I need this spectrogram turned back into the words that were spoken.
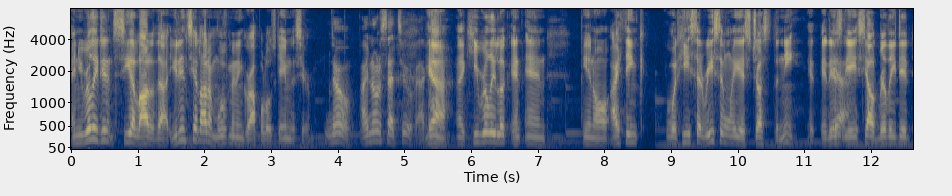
And you really didn't see a lot of that. You didn't see a lot of movement in Garoppolo's game this year. No, I noticed that too. Actually. Yeah, like he really looked, and and you know, I think what he said recently is just the knee. It, it is Yeah. the ACL. Really did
